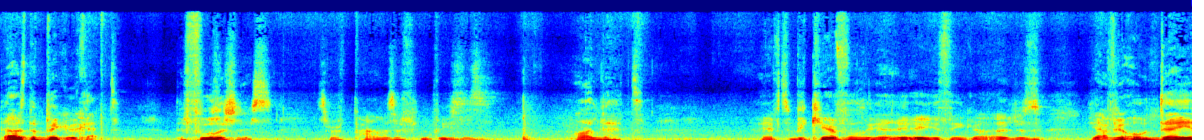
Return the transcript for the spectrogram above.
That was the bigger cut, the foolishness. So Rav Pam has a few pieces on that. You have to be careful. Yeah, you think oh, just you have your own day.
